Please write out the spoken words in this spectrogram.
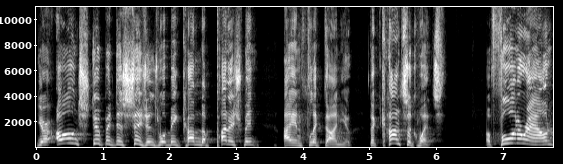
your own stupid decisions will become the punishment I inflict on you. The consequence of fooling around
